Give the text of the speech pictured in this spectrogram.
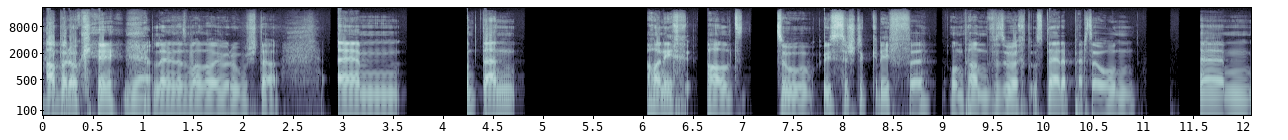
Aber okay, Ja. lassen wir das mal so im Raum stehen. Ähm, und dann habe ich halt zu Äußersten gegriffen und habe versucht, aus dieser Person ähm,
